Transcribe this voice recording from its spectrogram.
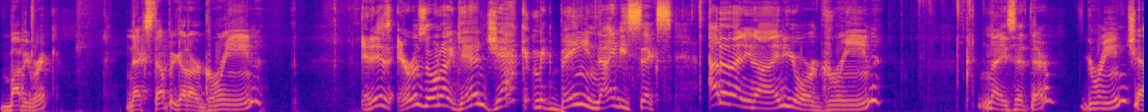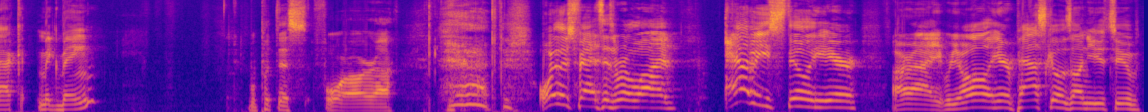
Bobby Brink. Next up, we got our green. It is Arizona again. Jack McBain, 96 out of 99. Your green. Nice hit there. Green, Jack McBain. We'll put this for our uh, Oilers fans as we're alive. Abby's still here. All right, we all here. Pasco's on YouTube.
